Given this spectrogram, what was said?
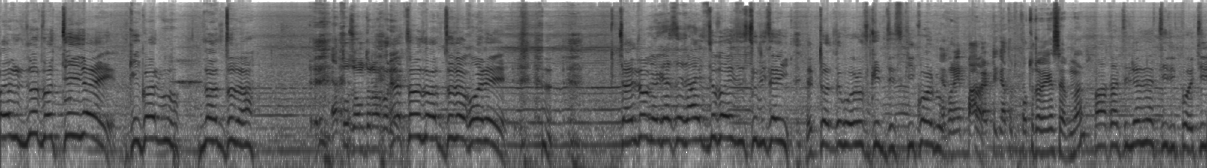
বাড়ি তো পাচ্ছেই যায়। কি করব? যন্ত্রণা। এত যন্ত্রণা করে? এত যন্ত্রণা করে। চাই লোকের কাছে সাহায্য পাইছি চুরি চাই। একটু অর্ধেক ওষুধ কিনতিস কি করব? এখন এই পা কাটতে কত কত টাকা গেছে আপনার? পাকা ছিল না তিরিশ পঁয়ত্রিশ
